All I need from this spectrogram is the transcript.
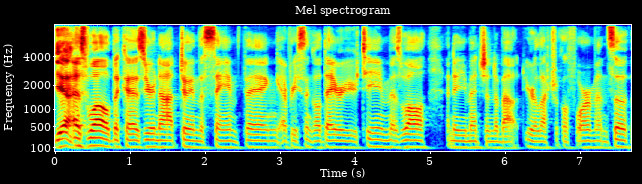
Yeah. as well because you're not doing the same thing every single day or your team as well. I know you mentioned about your electrical foreman, so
